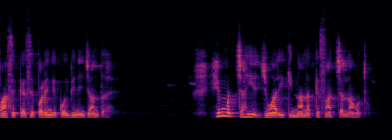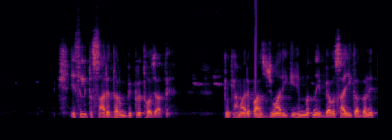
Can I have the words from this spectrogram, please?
पासे कैसे पड़ेंगे, कोई भी नहीं जानता है। हिम्मत चाहिए जुआरी की नानक के साथ चलना हो तो। इसलिए तो सारे धर्म विकृत हो जाते हैं, क्योंकि हमारे पास जुआरी की हिम्मत नहीं, व्यवसायी का गणित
